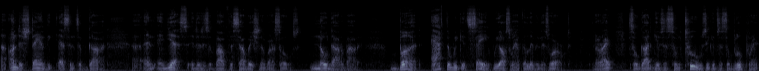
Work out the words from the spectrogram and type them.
uh, understand the essence of God. Uh, and, and yes, it is about the salvation of our souls. No doubt about it. But after we get saved, we also have to live in this world. All right? So God gives us some tools, He gives us a blueprint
